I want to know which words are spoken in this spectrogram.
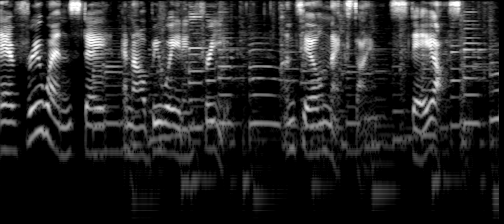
every Wednesday, and I'll be waiting for you. Until next time, stay awesome.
